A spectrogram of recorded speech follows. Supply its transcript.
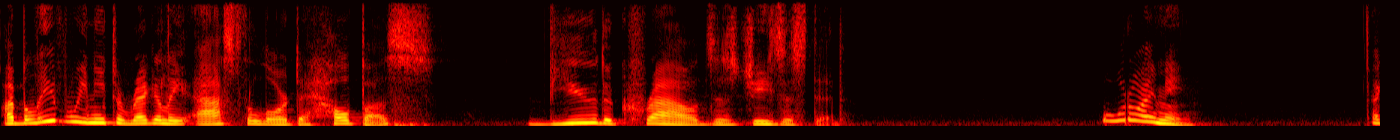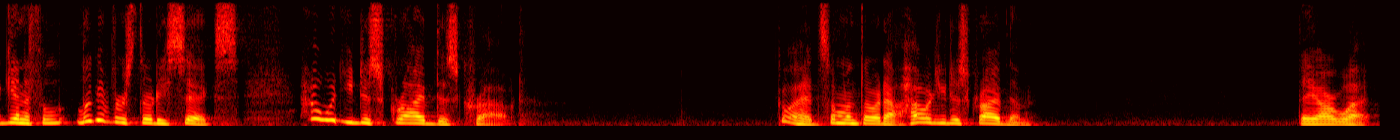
I believe we need to regularly ask the Lord to help us view the crowds as Jesus did. Well, what do I mean? Again, if you look at verse 36, how would you describe this crowd? Go ahead, someone throw it out. How would you describe them? They are what?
